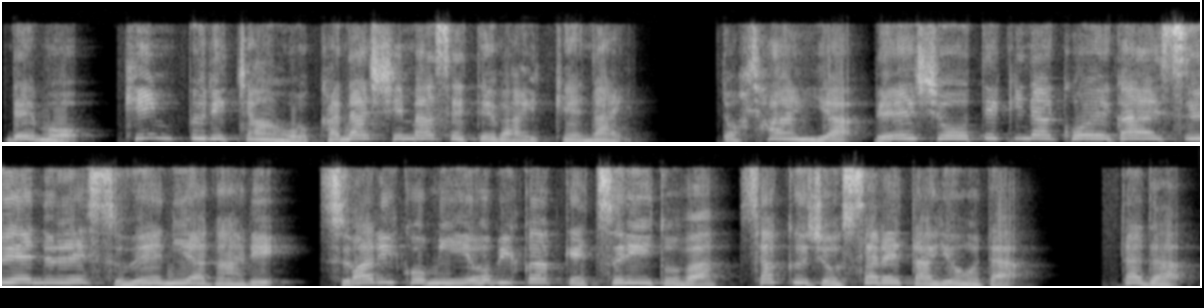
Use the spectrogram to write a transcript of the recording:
でも、キンプリちゃんを悲しませてはいけない。と批判や霊障的な声が SNS 上に上がり、座り込み呼びかけツイートは削除されたようだ。ただ、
